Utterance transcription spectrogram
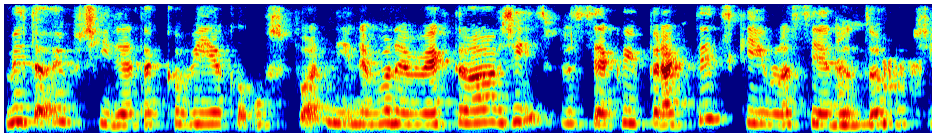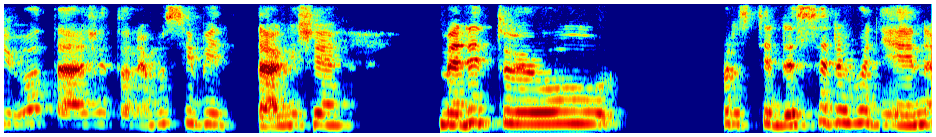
mi to i přijde takový jako úsporný, nebo nevím, jak to mám říct, prostě takový praktický vlastně do toho života, že to nemusí být tak, že medituju prostě 10 hodin,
